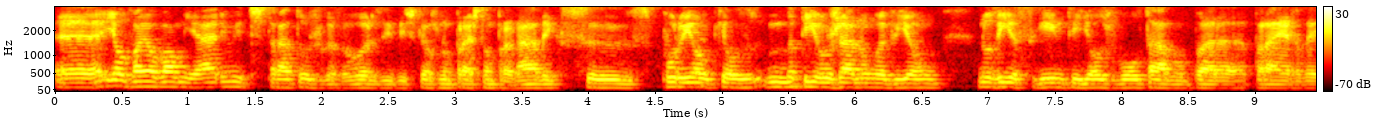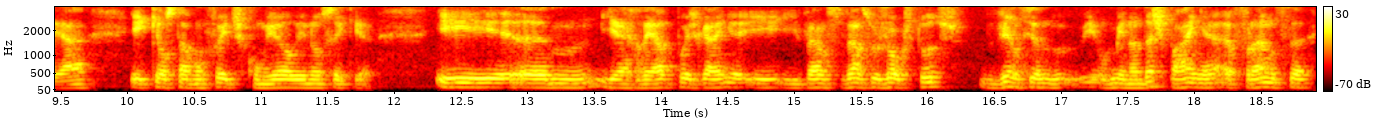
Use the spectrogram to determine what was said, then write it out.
Uh, ele vai ao balneário e destrata os jogadores e diz que eles não prestam para nada e que se, se, por ele que eles metiam já num avião no dia seguinte e eles voltavam para, para a RDA e que eles estavam feitos com ele e não sei o quê. E, um, e, a RDA depois ganha e, e vence, vence, os jogos todos, vencendo, eliminando a Espanha, a França,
